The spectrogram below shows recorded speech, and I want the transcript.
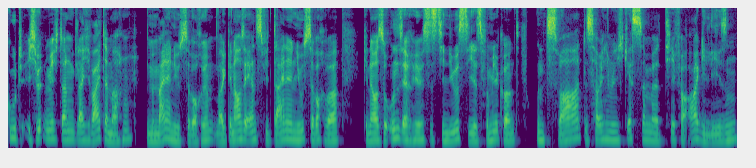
Gut, ich würde mich dann gleich weitermachen mit meiner News der Woche, weil genauso ernst wie deine News der Woche war, genauso unseriös ist die News, die jetzt von mir kommt. Und zwar, das habe ich nämlich gestern bei TVA gelesen,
